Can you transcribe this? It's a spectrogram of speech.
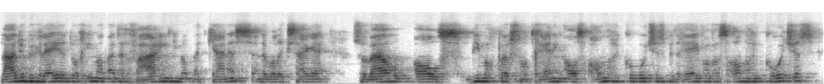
Laat u begeleiden door iemand met ervaring, iemand met kennis. En dat wil ik zeggen, zowel als Beamer Personal Training als andere coaches, bedrijven of als andere coaches.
